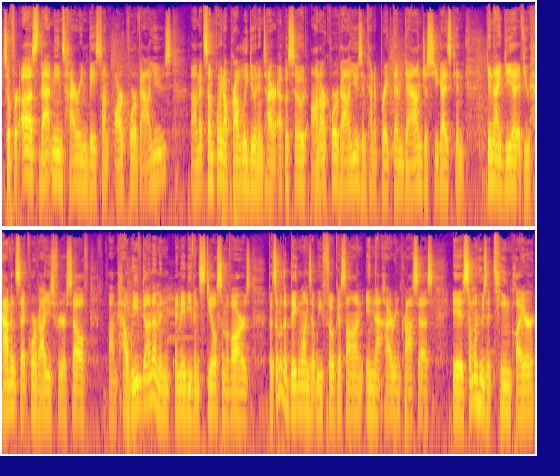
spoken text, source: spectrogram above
So for us, that means hiring based on our core values. Um, at some point, I'll probably do an entire episode on our core values and kind of break them down just so you guys can get an idea if you haven't set core values for yourself, um, how we've done them, and, and maybe even steal some of ours. But some of the big ones that we focus on in that hiring process is someone who's a team player,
